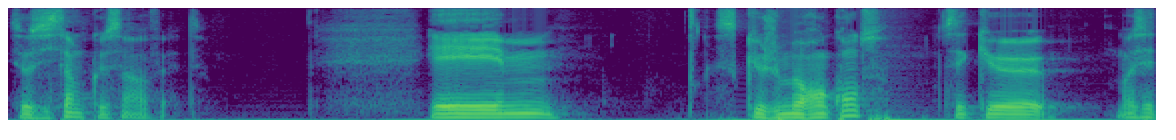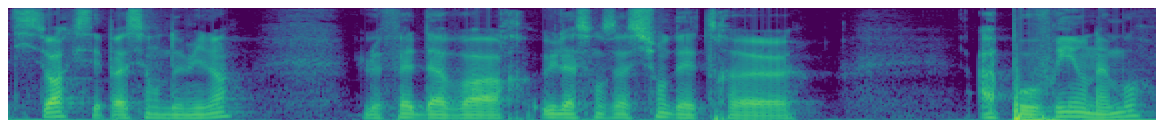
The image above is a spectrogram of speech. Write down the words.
C'est aussi simple que ça en fait. Et ce que je me rends compte, c'est que moi, cette histoire qui s'est passée en 2001, le fait d'avoir eu la sensation d'être euh, appauvri en amour,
